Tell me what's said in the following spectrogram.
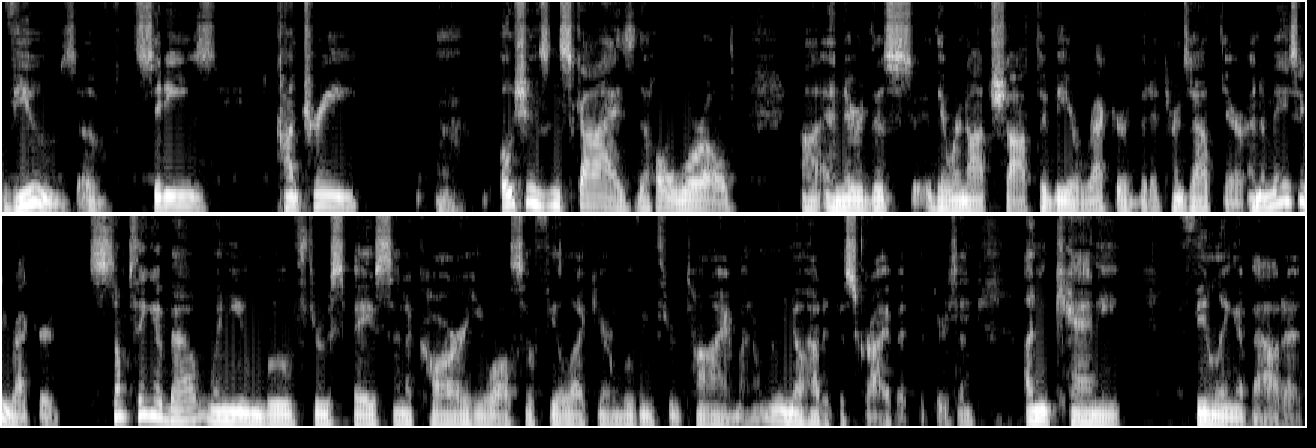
views of cities, country, uh, oceans and skies, the whole world. Uh, and they're this they were not shot to be a record, but it turns out they're an amazing record. Something about when you move through space in a car, you also feel like you're moving through time. I don't really know how to describe it, but there's an uncanny feeling about it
